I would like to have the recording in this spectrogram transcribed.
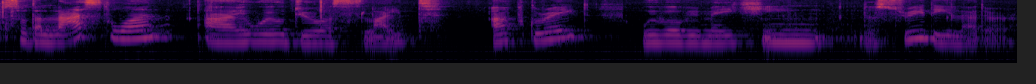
So the last one, I will do a slight upgrade. We will be making the 3D letter.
